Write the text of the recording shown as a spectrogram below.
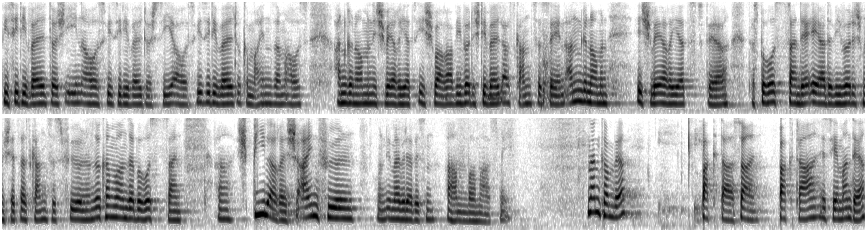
wie sieht die Welt durch ihn aus, wie sieht die Welt durch sie aus, wie sieht die Welt gemeinsam aus. Angenommen, ich wäre jetzt Ishvara, wie würde ich die Welt als Ganzes sehen? Angenommen, ich wäre jetzt der, das Bewusstsein der Erde, wie würde ich mich jetzt als Ganzes fühlen? Und so können wir unser Bewusstsein äh, spielerisch einfühlen und immer wieder wissen, Aham Brahmasmi. Und dann können wir Bhakta sein. Bhakta ist jemand, der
